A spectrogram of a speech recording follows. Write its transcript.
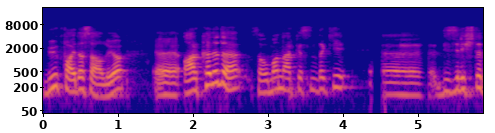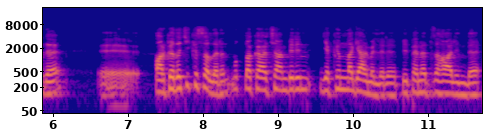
büyük fayda sağlıyor. E, arkada da savunmanın arkasındaki e, dizilişte de arkadaki kısaların mutlaka çemberin yakınına gelmeleri bir penetre halinde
